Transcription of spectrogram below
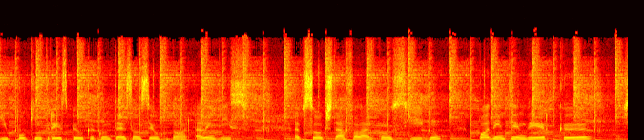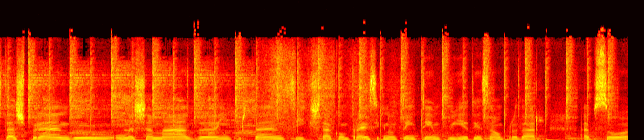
e o pouco interesse pelo que acontece ao seu redor. Além disso, a pessoa que está a falar consigo pode entender que está esperando uma chamada importante e que está com pressa e que não tem tempo e atenção para dar à pessoa.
